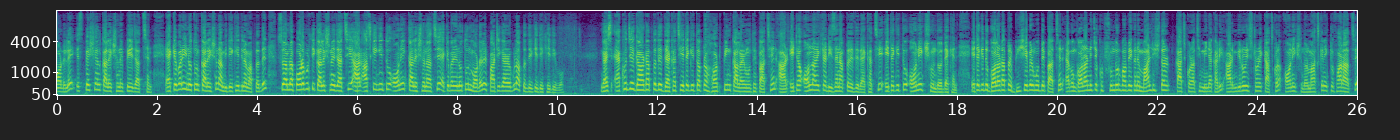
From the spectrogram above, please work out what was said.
মডেলে স্পেশাল কালেকশনে পেয়ে যাচ্ছেন। একেবারেই নতুন কালেকশন আমি দেখিয়ে দিলাম আপনাদের। সো আমরা পরবর্তী কালেকশনে যাচ্ছি আর আজকে কিন্তু অনেক কালেকশন আছে একেবারে নতুন মডেলের পার্টি গাড়াগুলো আপনাদেরকে দেখিয়ে দিব। গাইস এখন যে গার্ড আপনাদের দেখাচ্ছি, এটা কিন্তু আপনারা হট পিঙ্ক কালারের মধ্যে পাচ্ছেন, আর এটা অন্য আরেকটা ডিজাইন আপনাদের দেখাচ্ছি। এটা কিন্তু অনেক সুন্দর, দেখেন। এটা কিন্তু গলাটা আপনার ভিশেপের মধ্যে পাচ্ছেন, এবং গলার নিচে খুব সুন্দরভাবে এখানে মাল্টি স্টার কাজ করা আছে মিনাকারি, আর মিরর স্টোরে কাজ করা অনেক সুন্দর। মাঝখানে একটু ফাড়া আছে,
